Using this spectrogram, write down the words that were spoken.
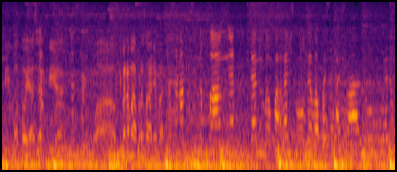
di foto ya, selfie ya. sekali. Wow, gimana Mbak perasaannya Mbak? Perasaan aku seneng banget kan bapak kan semoga bapak sehat selalu. Aduh,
